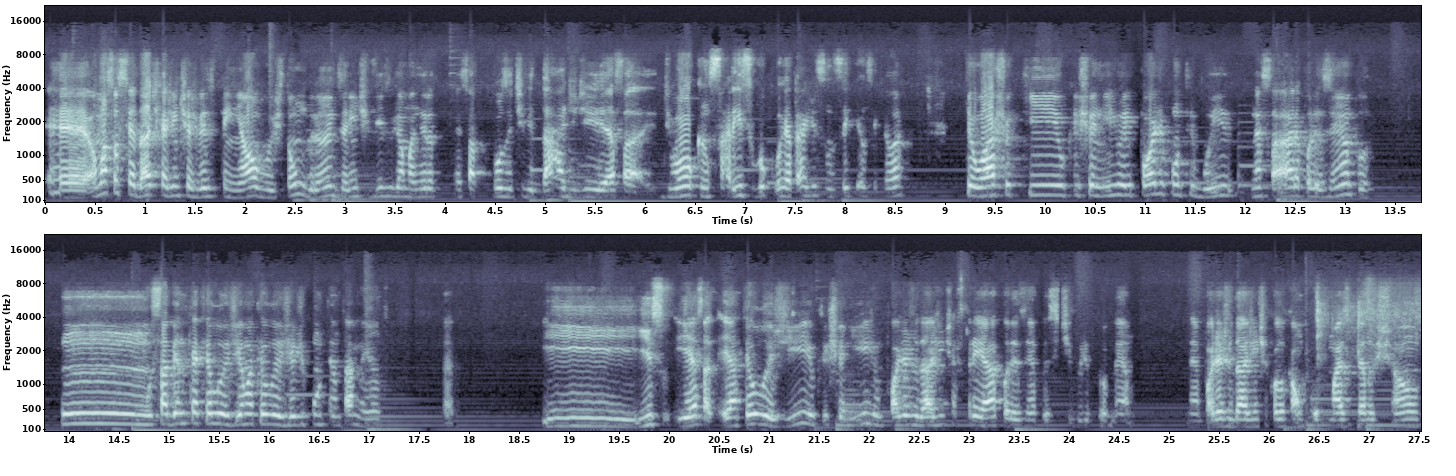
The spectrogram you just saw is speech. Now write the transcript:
é uma sociedade que a gente às vezes tem alvos tão grandes, a gente vive de uma maneira essa positividade de essa de vou alcançar isso, vou correr atrás disso, não sei o que, não sei o que lá. Que eu acho que o cristianismo ele pode contribuir nessa área, por exemplo, com sabendo que a teologia é uma teologia de contentamento e isso e essa e a teologia e o cristianismo pode ajudar a gente a frear, por exemplo, esse tipo de problema. Né? Pode ajudar a gente a colocar um pouco mais o pé no chão,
